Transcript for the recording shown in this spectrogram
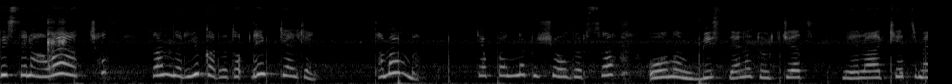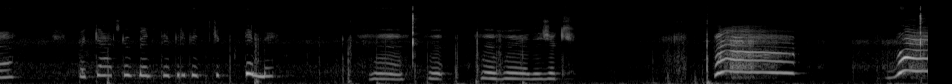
biz seni havaya atacağız. Sen onları yukarıda toplayıp geleceksin. Tamam mı? Ya bana bir şey olursa oğlum biz seni tutacağız. Merak etme. Peki herkes beni tebrik edecek değil mi? He he he he edecek. Ha! Vay!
